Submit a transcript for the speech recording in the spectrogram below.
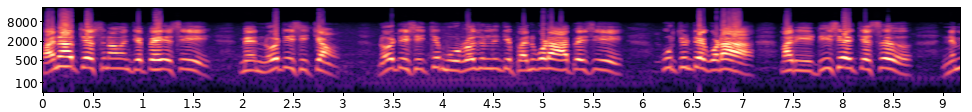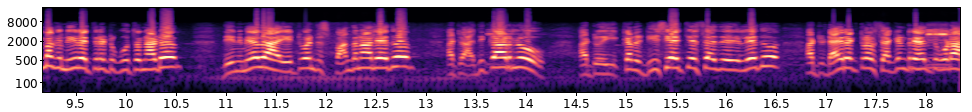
పని ఆఫ్ చేస్తున్నామని చెప్పేసి మేము నోటీస్ ఇచ్చాం. నోటీస్ ఇచ్చి మూడు రోజుల నుంచి పని కూడా ఆపేసి కూర్చుంటే కూడా మరి డిసిహెచ్ఎస్ నిమ్మకు నీరెత్తినట్టు కూర్చున్నాడు. దీని మీద ఎటువంటి స్పందన లేదు. అటు అధికారులు అటు ఇక్కడ డిసిహెచ్ఎస్ అది లేదు. అటు డైరెక్టర్ ఆఫ్ సెకండరీ హెల్త్ కూడా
